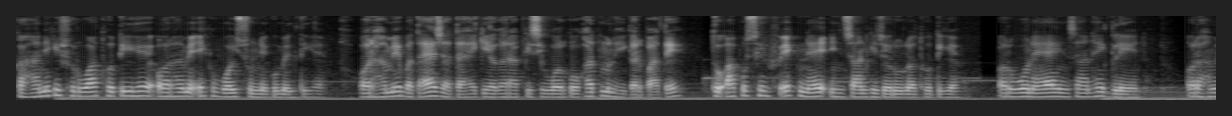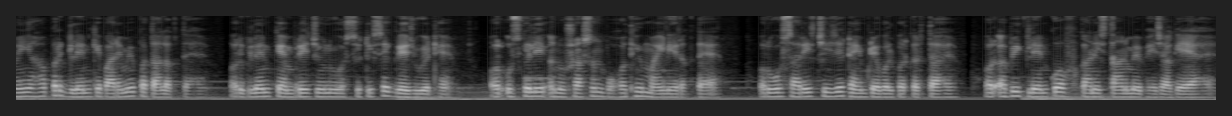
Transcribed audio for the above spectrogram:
कहानी की शुरुआत होती है और हमें एक वॉइस सुनने को मिलती है। और हमें बताया जाता है कि अगर आप किसी वॉर को ख़त्म नहीं कर पाते तो आपको सिर्फ़ एक नए इंसान की ज़रूरत होती है। और वो नया इंसान है ग्लेन और हमें यहाँ पर ग्लेन के बारे में पता लगता है। और ग्लेन कैम्ब्रिज यूनिवर्सिटी से ग्रेजुएट है। और उसके लिए अनुशासन बहुत ही मायने रखता है। और वो सारी चीज़ें टाइम टेबल पर करता है। और अभी ग्लेन को अफ़गानिस्तान में भेजा गया है।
